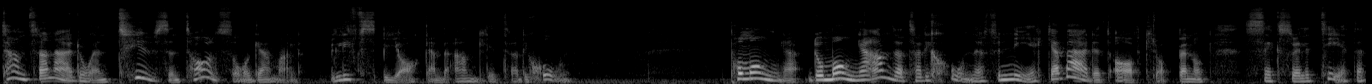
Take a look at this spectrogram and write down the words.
Tantran är då en tusentals år gammal livsbejakande andlig tradition. På många, då många andra traditioner förnekar värdet av kroppen och sexualiteten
